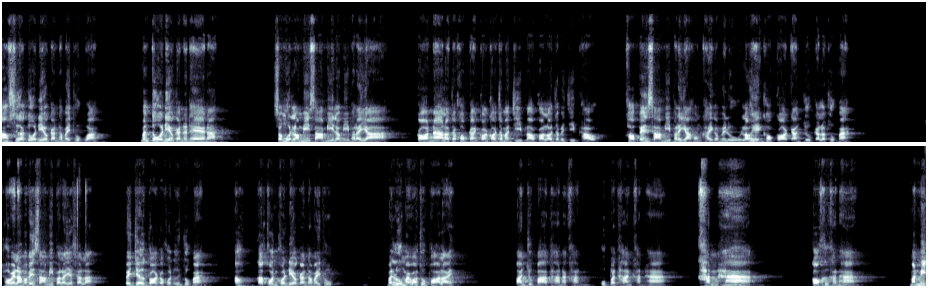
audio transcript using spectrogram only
อ้าวเสื้อตัวเดียวกันทำไมทุกวะ มันตัวเดียวกันแท้ๆนะ สมมุติเรามีสามีเรามีภรรยา ก่อนหน้าเราจะคบกันก่อนเขาจะมาจีบเราก่อนเราจะไปจีบเขาเขาเป็นสามีภรรยาของใครก็ไม่รู้ เราเห็นเขากอดกันจูบกันเราทุกไหมพอเวลามาเป็นสามีภรรยาฉันล่ะ ไปเจอกอดกับคนอื่นทุกไหมเอ้าก็คนคนเดียวกันทำไมทุก มันรู้ไหมว่าทุกเพราะอะไร ปัญจุปาทานขัน อุปทานขันห้า ขันห้าก็คือขันห้า มันมี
